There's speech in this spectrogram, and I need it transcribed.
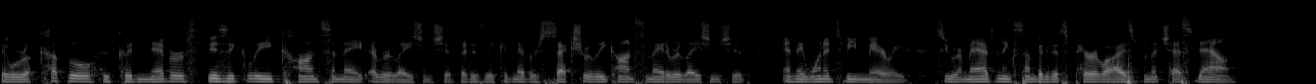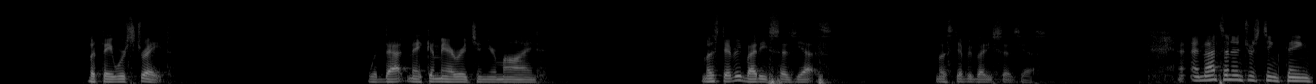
there were a couple who could never physically consummate a relationship? That is, they could never sexually consummate a relationship and they wanted to be married. So you're imagining somebody that's paralyzed from the chest down, but they were straight. Would that make a marriage in your mind? Most everybody says yes. Most everybody says yes. And that's an interesting thing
